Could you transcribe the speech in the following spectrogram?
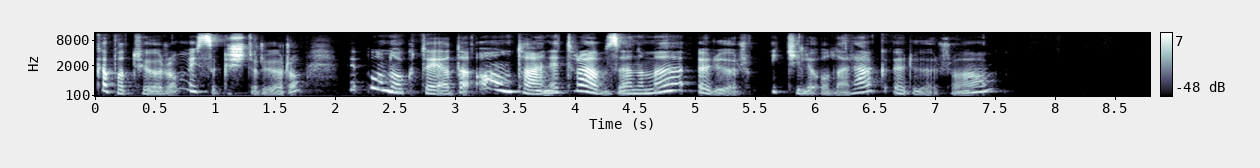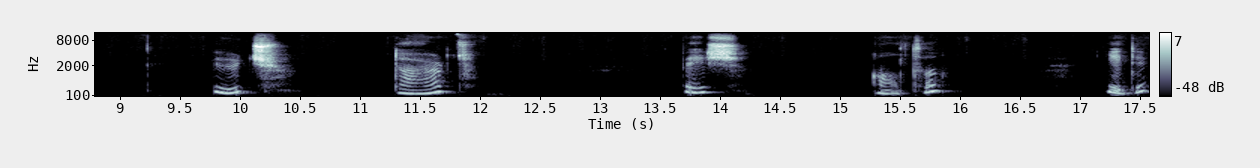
kapatıyorum ve sıkıştırıyorum. Ve bu noktaya da 10 tane trabzanımı örüyorum. İkili olarak örüyorum. 3 4 5 6 7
